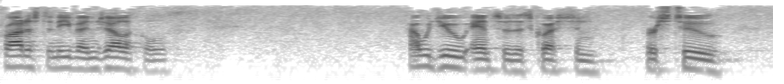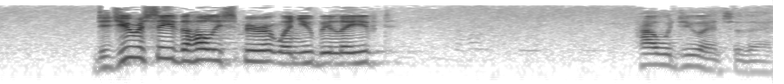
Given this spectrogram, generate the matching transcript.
Protestant evangelicals. How would you answer this question? Verse 2 Did you receive the Holy Spirit when you believed? How would you answer that?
